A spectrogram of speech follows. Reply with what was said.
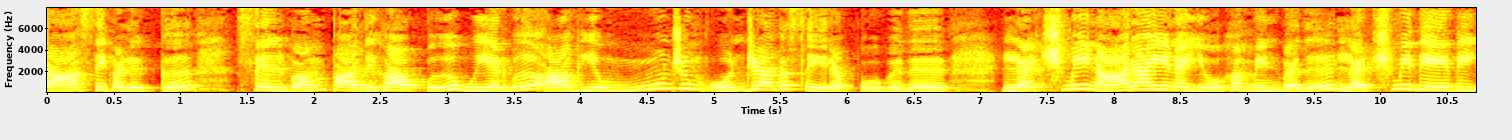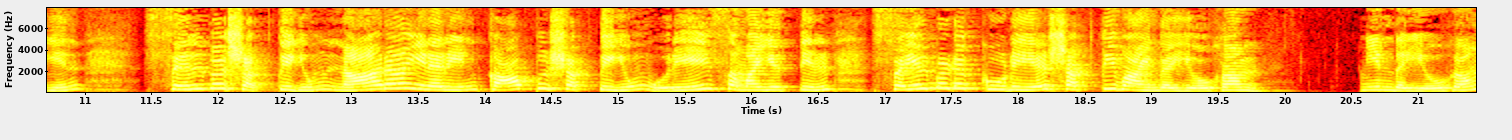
ராசிகளுக்கு செல்வம் பாதுகாப்பு உயர்வு ஆகிய மூன்றும் ஒன்றாக சேரப்போகுது. லட்சுமி நாராயண யோகம் என்பது லட்சுமி தேவியின் செல்வ சக்தியும் நாராயணரின் காப்பு சக்தியும் ஒரே சமயத்தில் செயல்படக்கூடிய சக்தி வாய்ந்த யோகம். இந்த யோகம்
